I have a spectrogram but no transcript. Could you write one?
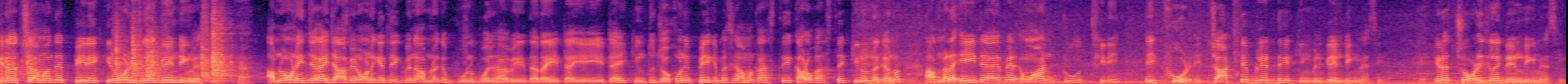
এটা হচ্ছে আমাদের পেরেকের অরিজিনাল গ্রেন্ডিং মেশিন। আপনি অনেক জায়গায় যাবেন অনেকে দেখবেন আপনাকে ভুল বোঝাবে দাদা এটা এই এটাই। কিন্তু যখনই পেরেকের মেশিন আমার কাছ থেকে কারও কাছ থেকে কিনুন না কেন আপনারা এই টাইপের ওয়ান টু থ্রি এই ফোর এই চারটে ব্লেড দেখে কিনবেন গ্রেন্ডিং মেশিন এটা হচ্ছে অরিজিনাল গ্রেন্ডিং মেশিন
